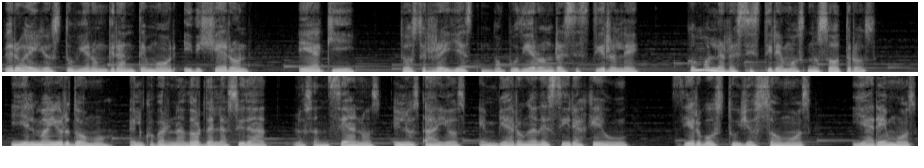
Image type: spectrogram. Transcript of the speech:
Pero ellos tuvieron gran temor y dijeron, He aquí, dos reyes no pudieron resistirle, ¿cómo le resistiremos nosotros? Y el mayordomo, el gobernador de la ciudad, los ancianos y los ayos enviaron a decir a Jehú, siervos tuyos somos, y haremos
